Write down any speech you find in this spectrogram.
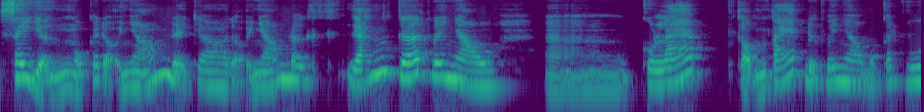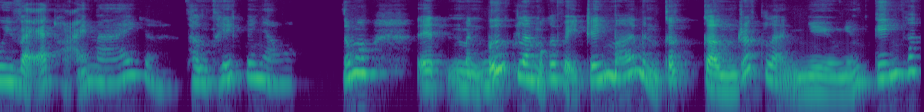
xây dựng một cái đội nhóm để cho đội nhóm đó gắn kết với nhau, à, collab, cộng tác được với nhau một cách vui vẻ, thoải mái, thân thiết với nhau? Đúng không? Để mình bước lên một cái vị trí mới mình cất cần rất là nhiều những kiến thức,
